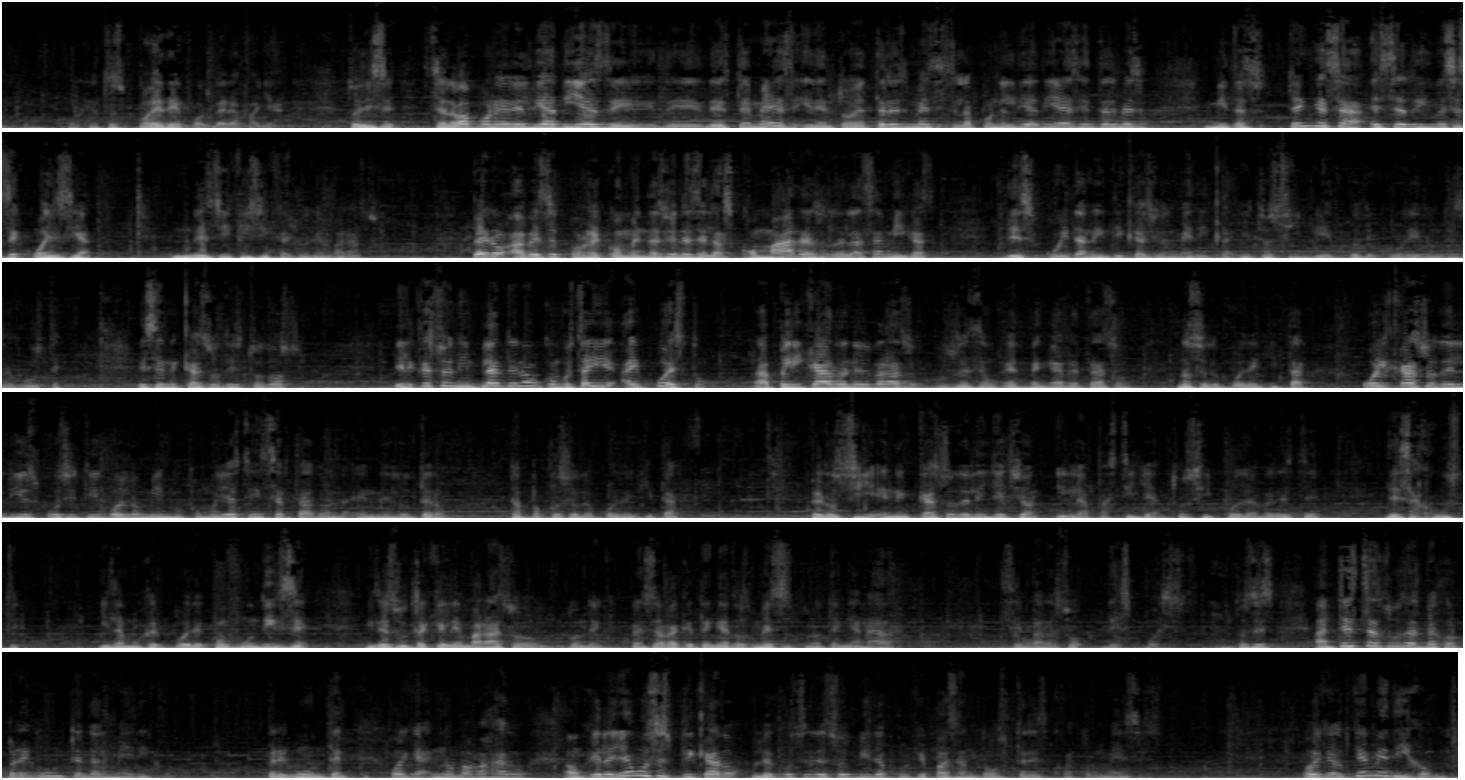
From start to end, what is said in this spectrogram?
porque entonces puede volver a fallar. Entonces dice, se la va a poner el día 10 de, de, este mes y dentro de tres meses se la pone el día 10 y en tres meses. Mientras tenga esa, ese ritmo, esa secuencia, es difícil que haya un embarazo. Pero a veces por recomendaciones de las comadres o de las amigas, descuidan la indicación médica y entonces sí bien puede ocurrir un desajuste. Es en el caso de estos dos. En el caso del implante, no, como está ahí, ahí puesto, aplicado en el brazo, pues aunque venga retraso, no se lo pueden quitar. O el caso del dispositivo es lo mismo, como ya está insertado en, el útero, tampoco se lo pueden quitar. Pero sí, en el caso de la inyección y la pastilla, entonces sí puede haber este desajuste y la mujer puede confundirse y resulta que el embarazo donde pensaba que tenía dos meses pues no tenía nada se embarazó después entonces ante estas dudas mejor pregunten al médico pregunten oiga no me ha bajado aunque le hayamos explicado luego se les olvida porque pasan dos tres cuatro meses Oiga, ¿qué me dijo?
